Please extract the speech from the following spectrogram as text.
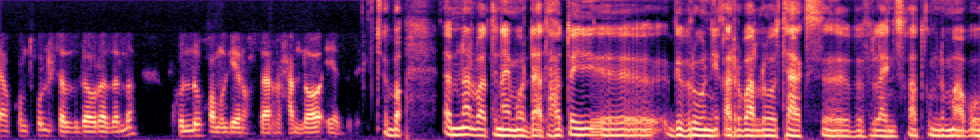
ያው ከምቲ ኩሉ ሰብ ዝገብሮ ዘሎ ኩሉ ከምኡ ገይሩ ክሰርሕ ኣለዎ እየ ዝብል ፅቡቅ ምናልባት ናይ መወዳእታ ሕቶይ ግብሪ እውን ይቀርብ ኣሎ ታክስ ብፍላይ ንስኻትኩም ድማ ኣብኡ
